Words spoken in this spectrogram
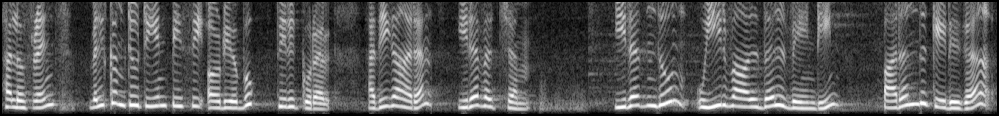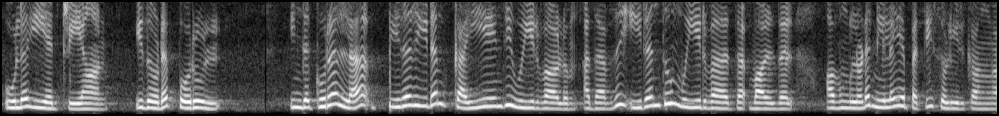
Hello friends welcome to TNPSC audio book Thirukkural அதிகாரம் இரவச்சம் இறந்தும் உயிர் வாழ்தல் வேண்டின் பறந்து கெடுக உலகியற்றியான் இதோட பொருள் இந்த குரலில் பிறரிடம் கையேந்தி உயிர் வாழும் அதாவது இறந்தும் உயிர் வாழ்தல் அவங்களோட நிலையை பற்றி சொல்லியிருக்காங்க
